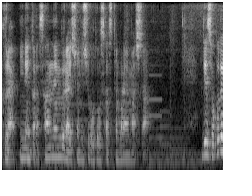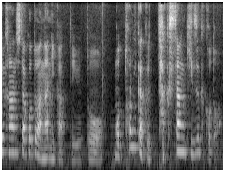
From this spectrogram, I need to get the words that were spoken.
くらい2年から3年ぐらい一緒に仕事をさせてもらいました。でそこで感じたことは何かっていうともうとにかくたくさん気づくこと。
